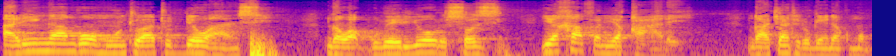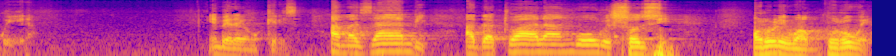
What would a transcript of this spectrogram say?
alinganga omuntu atudde wansi nga waggulu eriyo olusozi yakhaafu an yaqa alaih ngaatya nti lugenda kumugwira embeera yomukkiriza amazambi agatwala ngaolusozi oluli waggulu we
